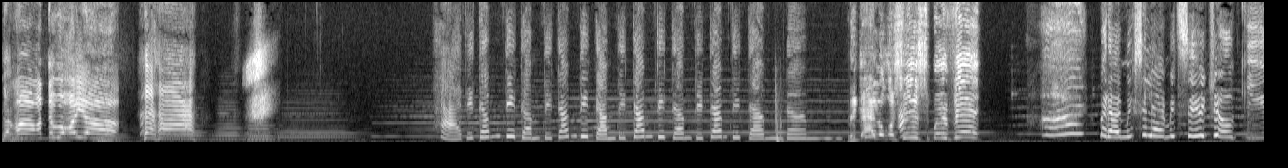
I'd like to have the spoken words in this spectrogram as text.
Nakakatawa kaya! Ha-di-dam, di-dam, di-dam, di-dam, di-dam, di-dam, di-dam, di-dam, dam. Regalo ko sa'yo, Smurfette! Ay, maraming salamat sa'yo, Jokey.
